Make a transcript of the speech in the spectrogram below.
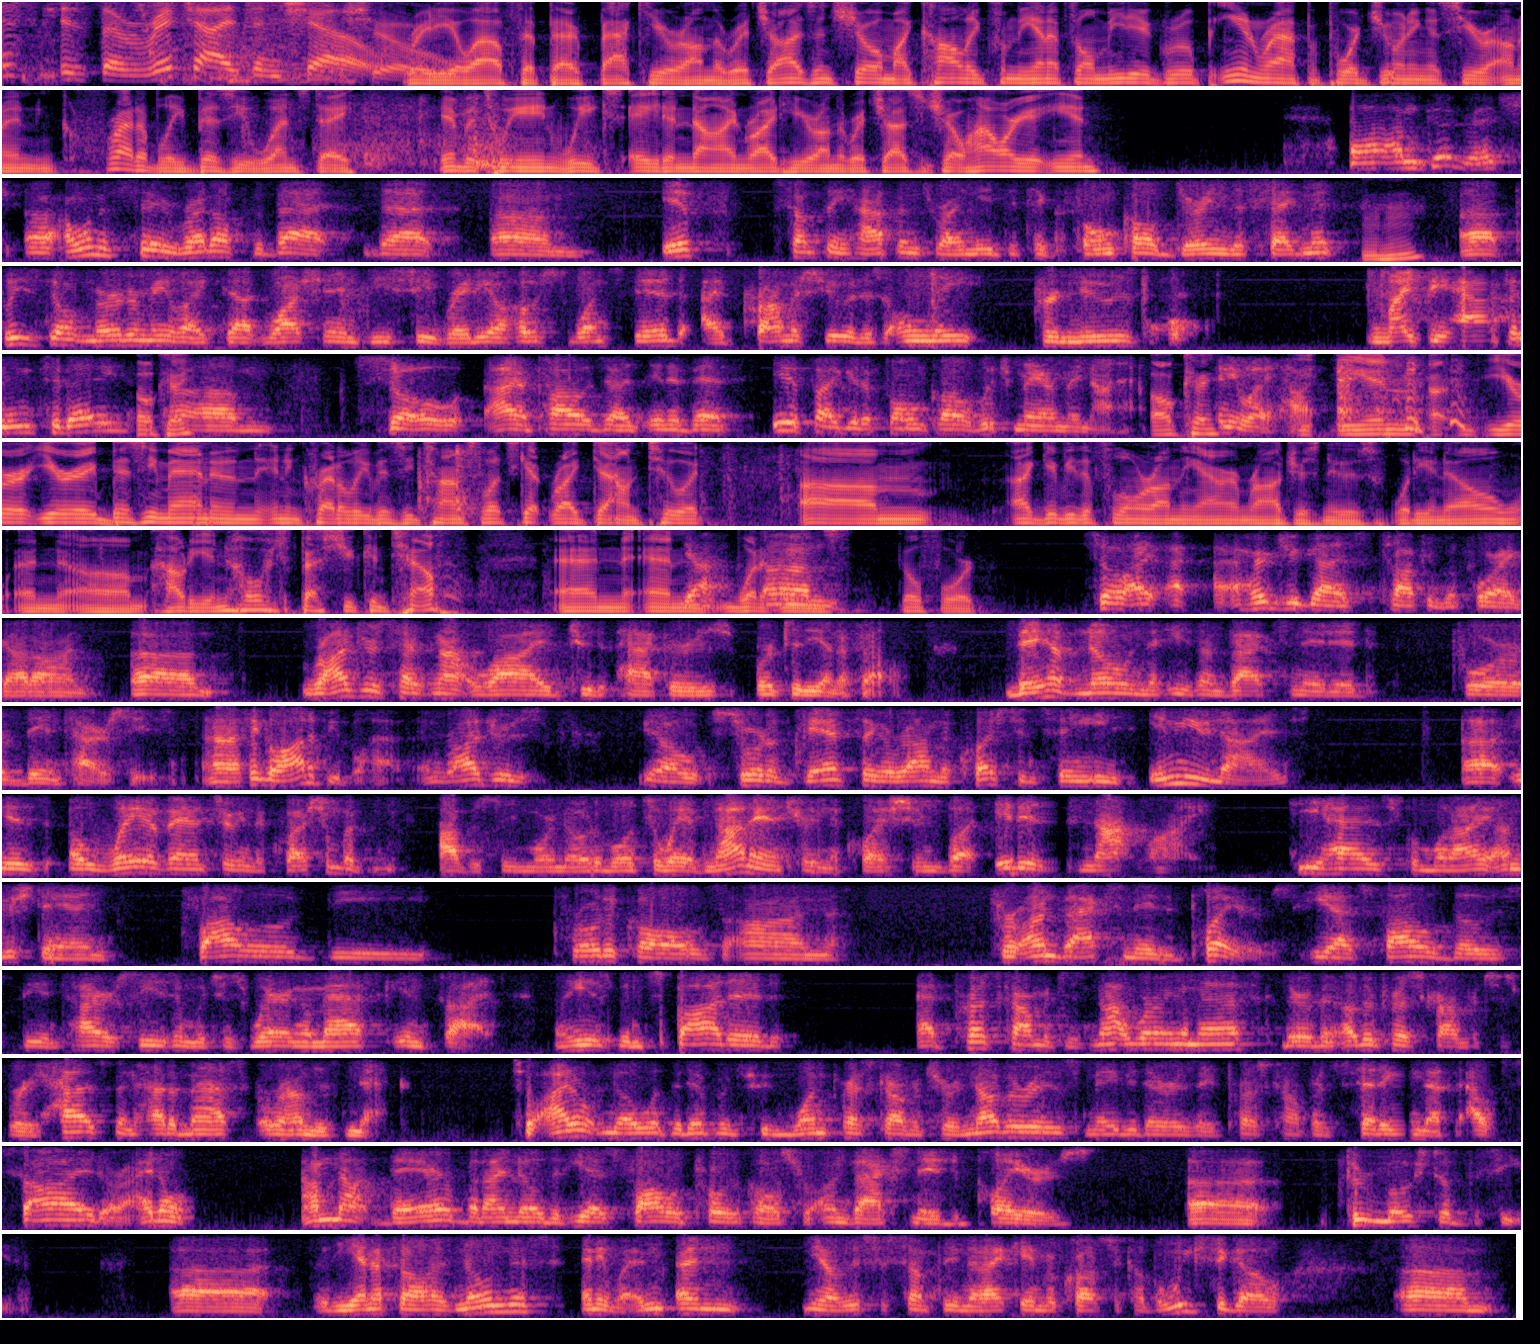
This is the Rich Eisen Show. Radio outfit back, back here on The Rich Eisen Show. My colleague from the NFL Media Group, Ian Rapoport, joining us here on an incredibly busy Wednesday in between weeks eight and nine, right here on The Rich Eisen Show. How are you, Ian? Uh, I'm good, Rich. Uh, I want to say right off the bat that um, if something happens where I need to take a phone call during this segment, uh, please don't murder me like that Washington, D.C. radio host once did. I promise you it is only for news that might be happening today. Okay. Um, so I apologize in advance if I get a phone call, which may or may not happen. Okay. Anyway, hi. Ian, uh, you're you're a busy man in an incredibly busy time, so let's get right down to it. Um, I give you the floor on the Aaron Rodgers news. What do you know, and um, how do you know it? Best you can tell, and and Yeah, what it um, means. Go for it. So I, I heard you guys talking before I got on. Um, Rodgers has not lied to the Packers or to the NFL. They have known that he's unvaccinated for the entire season, and I think a lot of people have. And Rodgers, you know, sort of dancing around the question, saying he's immunized, uh, is a way of answering the question, but obviously more notable, it's a way of not answering the question, but it is not lying. He has, from what I understand, followed the protocols on for unvaccinated players. He has followed those the entire season, which is wearing a mask inside. He has been spotted at press conferences not wearing a mask. There have been other press conferences where he has been had a mask around his neck. So I don't know what the difference between one press conference or another is. Maybe there is a press conference setting that's outside, or I don't. I'm not there, but I know that he has followed protocols for unvaccinated players uh, through most of the season. Uh, the NFL has known this anyway, and, and you know this is something that I came across a couple weeks ago, um,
